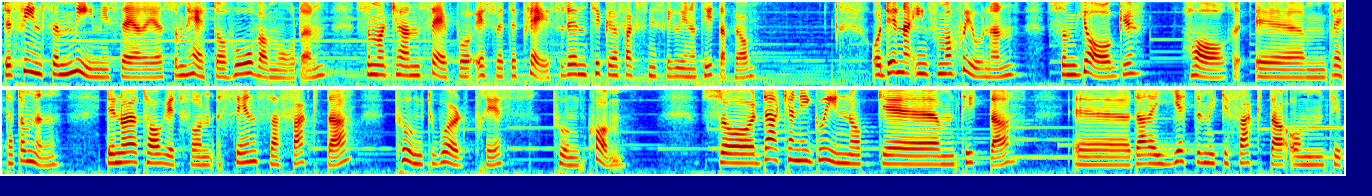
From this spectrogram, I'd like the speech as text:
Det finns en miniserie som heter Hovamorden som man kan se på SVT Play så den tycker jag faktiskt ni ska gå in och titta på. Och denna informationen som jag har eh, berättat om nu den har jag tagit från sensafakta.wordpress.com Så där kan ni gå in och eh, titta. Eh, där är jättemycket fakta om typ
